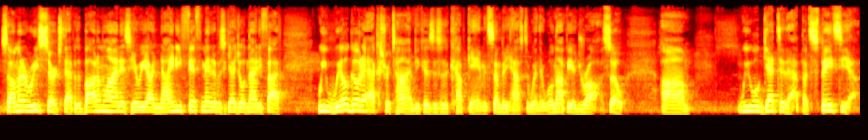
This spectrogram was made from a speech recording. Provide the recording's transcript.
So I'm going to research that. But the bottom line is here we are, 95th minute of a scheduled 95. We will go to extra time because this is a cup game and somebody has to win. There will not be a draw. So um, we will get to that. But Spezia,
